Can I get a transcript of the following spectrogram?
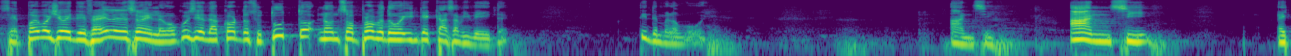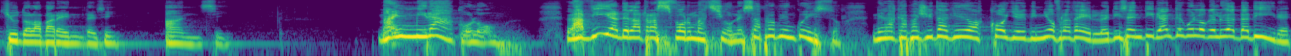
Se poi voi ci avete fratelli e sorelle con cui siete d'accordo su tutto, non so proprio dove, in che casa vivete. Ditemelo voi. Anzi, anzi, e chiudo la parentesi, anzi, ma il miracolo la via della trasformazione sta proprio in questo, nella capacità che io ho accogliere di mio fratello e di sentire anche quello che lui ha da dire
